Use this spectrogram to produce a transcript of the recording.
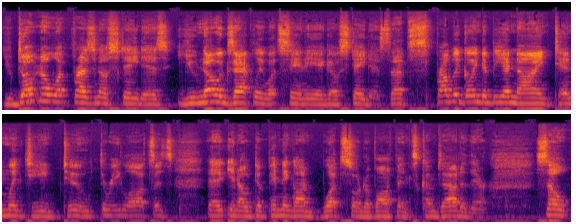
you don't know what Fresno State is. You know exactly what San Diego State is. That's probably going to be a 9, 10 win team, two, three losses, uh, you know, depending on what sort of offense comes out of there. So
